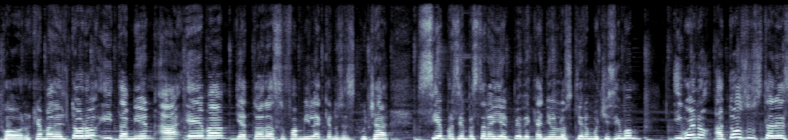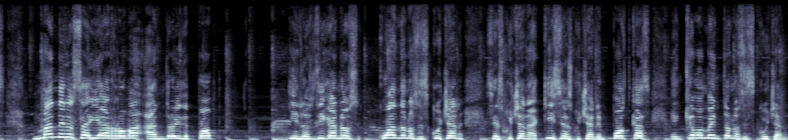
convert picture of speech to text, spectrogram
con Gema del Toro, y también a Eva y a toda su familia que nos escucha. Siempre, siempre están ahí al pie de cañón, los quiero muchísimo. Y bueno, a todos ustedes, mándenos ahí arroba Android Pop y nos díganos cuándo nos escuchan, si escuchan aquí, si escuchan en podcast, en qué momento nos escuchan.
